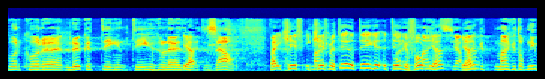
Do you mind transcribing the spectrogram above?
Ik hoor, eh, leuke tegen, tegengeluiden Ja. uit de zaal. maar ik geef, ik Maar- geef meteen een tegen, een tegenvol... Mag, Ja, het, ja, ja, mag, ik het, mag ik het opnieuw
